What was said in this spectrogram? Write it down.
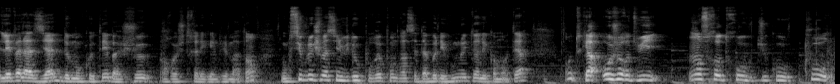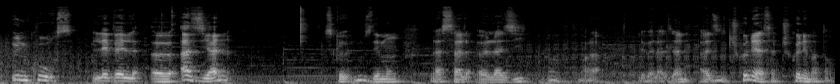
level Asian, de mon côté, bah, je enregistrerai les gameplays maintenant. Donc si vous voulez que je fasse une vidéo pour répondre à cet abonné, vous me le dites dans les commentaires. En tout cas, aujourd'hui, on se retrouve du coup pour une course level euh, Asian. Parce que nous aimons la salle euh, l'Asie. voilà, level Asian, Asie. Tu connais la salle, tu connais maintenant.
